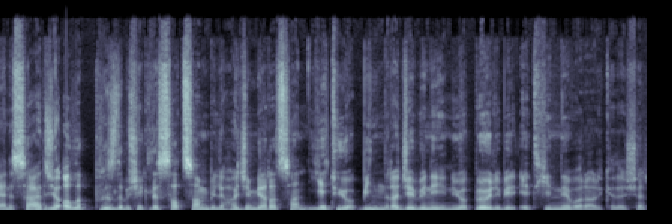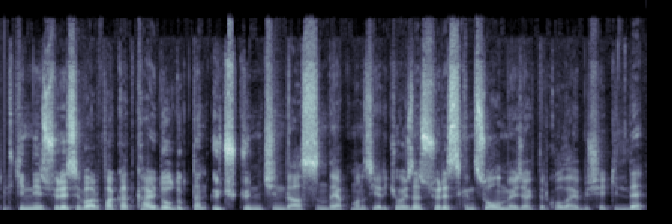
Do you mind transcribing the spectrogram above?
yani sadece alıp hızlı bir şekilde satsan bile hacim yaratsan yetiyor. 1000 lira cebine iniyor iniyor. Böyle bir etkinliği var arkadaşlar. Etkinliğin süresi var fakat kaydolduktan 3 gün içinde aslında yapmanız gerekiyor. O yüzden süre sıkıntısı olmayacaktır kolay bir şekilde.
